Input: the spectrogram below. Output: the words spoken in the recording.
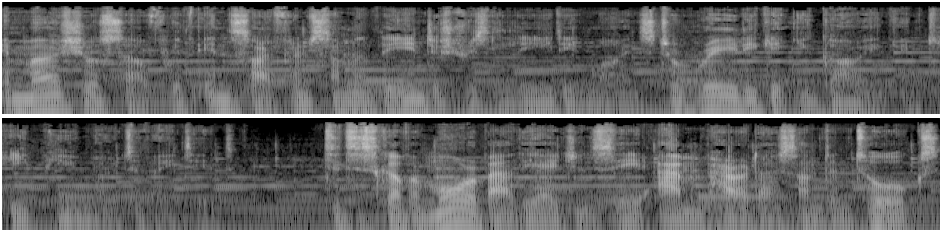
immerse yourself with insight from some of the industry's leading minds to really get you going and keep you motivated. To discover more about the agency and Paradise London Talks,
